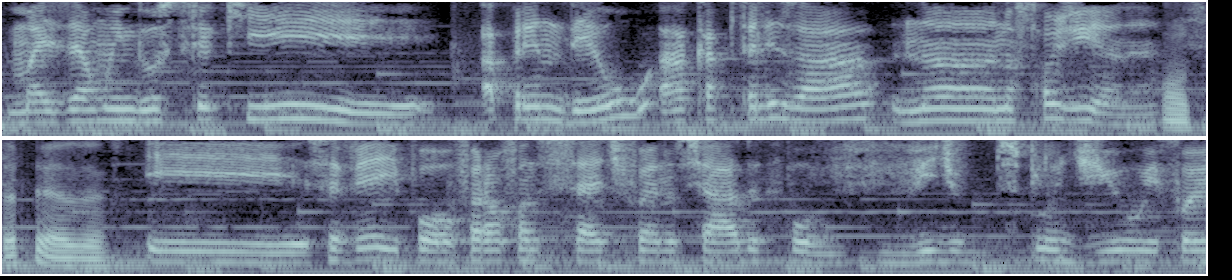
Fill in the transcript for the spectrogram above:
mas é uma indústria que aprendeu a capitalizar na nostalgia, né? Com certeza. E você vê aí, pô, o Final Fantasy VII foi anunciado, pô, o vídeo explodiu e foi,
